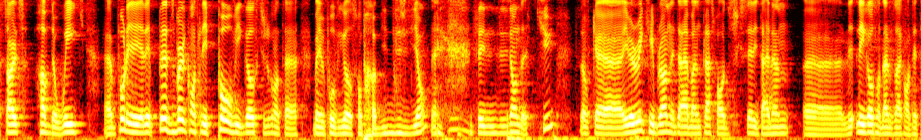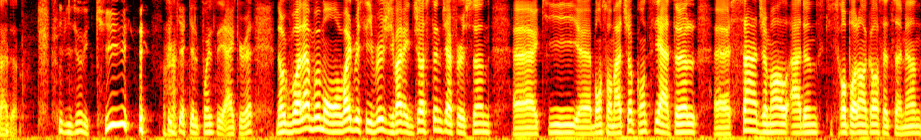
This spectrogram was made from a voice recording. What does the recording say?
starts of the week. Euh, pour les, les Pittsburgh contre les Pauvres Eagles qui jouent contre. euh, ben, les Pauvres Eagles sont première division. C'est une division de Q. Sauf que euh, Eric Ebron est à la bonne place pour avoir du succès. Les Titans. euh, les, les Eagles sont de la misère contre les Titans. Division de cul. C'est à quel point c'est accurate. Donc voilà, moi, mon wide receiver, j'y vais avec Justin Jefferson, euh, qui, bon, son match-up contre Seattle, sans Jamal Adams, qui sera pas là encore cette semaine.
